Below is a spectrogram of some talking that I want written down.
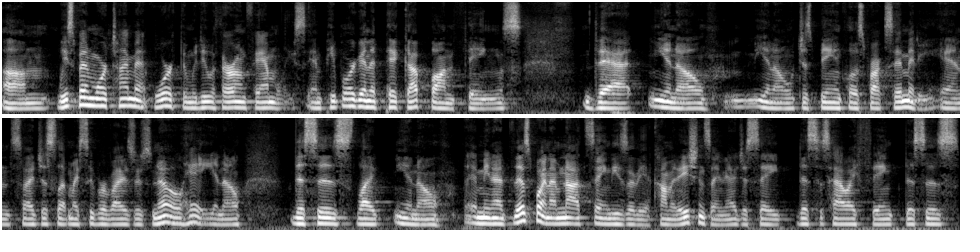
um, we spend more time at work than we do with our own families, and people are going to pick up on things that you know, you know, just being in close proximity. And so I just let my supervisors know, hey, you know, this is like, you know, I mean, at this point, I'm not saying these are the accommodations I mean I just say this is how I think. This is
